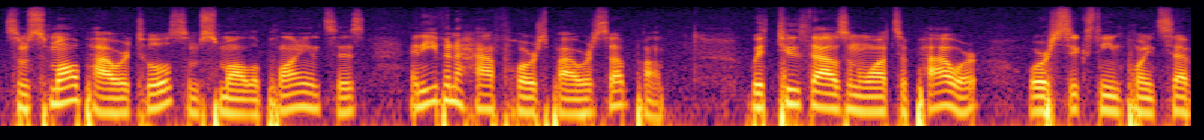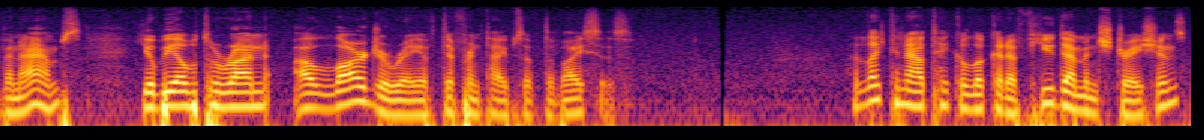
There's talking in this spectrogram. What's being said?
some small power tools, some small appliances, and even a half horsepower sub pump. With 2000 watts of power, or 16.7 amps, you'll be able to run a large array of different types of devices. I'd like to now take a look at a few demonstrations.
